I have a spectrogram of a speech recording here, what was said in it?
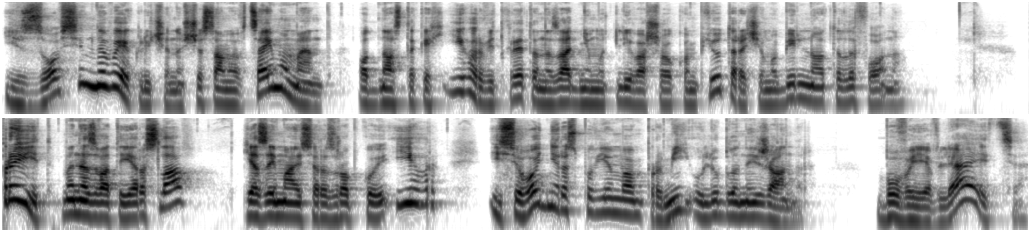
І зовсім не виключено, що саме в цей момент одна з таких ігор відкрита на задньому тлі вашого комп'ютера чи мобільного телефона. Привіт! Мене звати Ярослав, я займаюся розробкою ігор, і сьогодні розповім вам про мій улюблений жанр. Бо виявляється,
